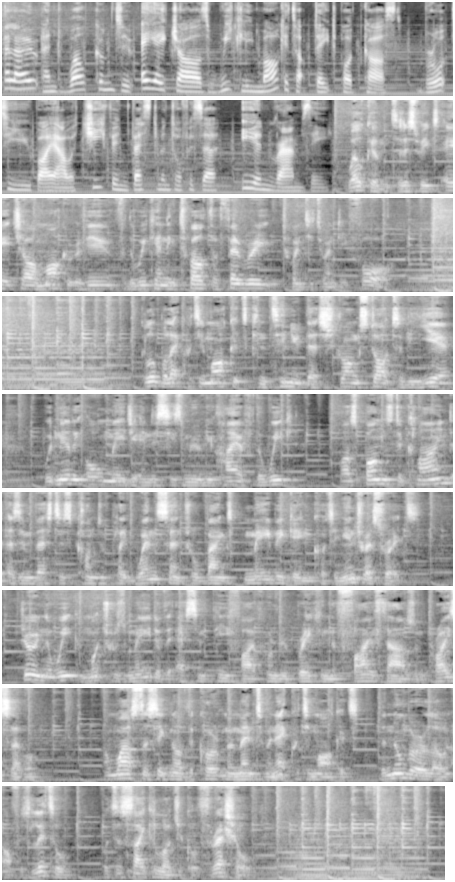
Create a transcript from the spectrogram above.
Hello, and welcome to AHR's weekly market update podcast, brought to you by our Chief Investment Officer, Ian Ramsey. Welcome to this week's AHR market review for the week ending 12th of February 2024. Global equity markets continued their strong start to the year, with nearly all major indices moving higher for the week, whilst bonds declined as investors contemplate when central banks may begin cutting interest rates. During the week, much was made of the S&P 500 breaking the 5,000 price level, and whilst the signal of the current momentum in equity markets, the number alone offers little but a psychological threshold.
